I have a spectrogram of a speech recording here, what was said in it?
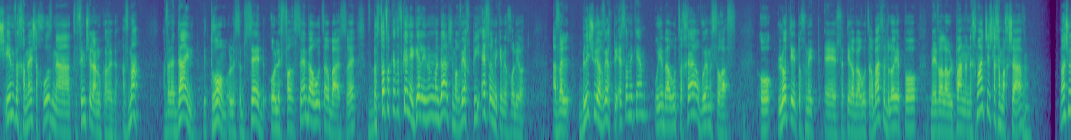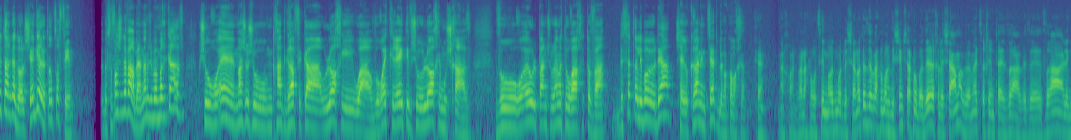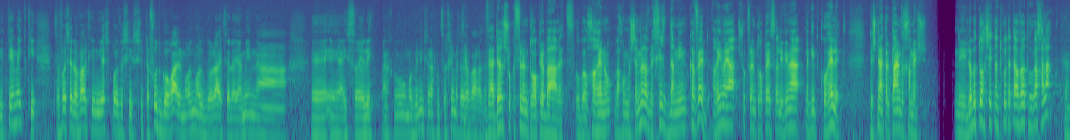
מהכספים שלנו כרגע. אז מה? אבל עדיין לתרום או לסבסד או לפרסם בערוץ 14, ובסוף הכסף כן יגיע לינון מגל שמרוויח פי 10 מכם יכול להיות. אבל בלי שהוא ירוויח פי 10 מכם, הוא יהיה בערוץ אחר והוא יהיה מסורס. או לא תהיה תוכנית אה, סאטירה בערוץ 14 ולא יהיה פה, מעבר לאולפן הנחמד שיש לכם עכשיו, משהו יותר גדול, שיגיע ליותר צופים, ובסופו של דבר, הבן אדם שבמרכז, כשהוא רואה משהו שהוא מבחינת גרפיקה הוא לא הכי וואו, והוא רואה קריאיטיב שהוא לא הכי מושחז, והוא רואה אולפן שהוא לא עם התאורה הכי טובה, בסתר ליבו הוא יודע שהיוקרה נמצאת במקום אחר. כן, נכון. ואנחנו רוצים מאוד מאוד לשנות את זה, ואנחנו מרגישים שאנחנו בדרך לשם, ובאמת צריכים את העזרה, וזו עזרה לגיטימית, כי בסופו של דבר, כאילו, יש פה איזושהי שותפות גורל מאוד מאוד גדולה אצל הימין ה... אה, אה, הישראלי, ואנחנו מבינים שאנחנו צריכים את הדבר הזה. והדרך שוק הפילנטרופיה בארץ הוא בעוכרינו, ואנחנו משלמים עליו מחיר דמים כבד. הרי אם היה שוק פילנטרופיה ישראלי, ואם היה, נגיד, קהלת בשנת 2005, אני לא בטוח שההתנתקות הייתה עוברת כל כך חלק. כן.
